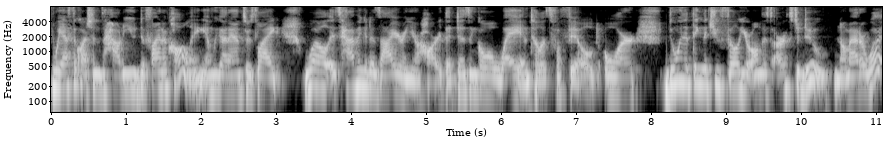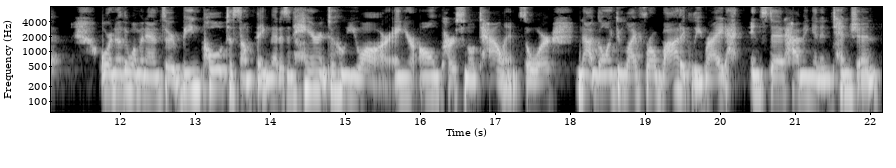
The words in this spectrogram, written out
we asked the questions, how do you define a calling? And we got answers like, well, it's having a desire in your heart that doesn't go away until it's fulfilled, or doing the thing that you feel you're on this earth to do, no matter what. Or another woman answered, being pulled to something that is inherent to who you are and your own personal talents, or not going through life robotically, right? Instead, having an intention.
